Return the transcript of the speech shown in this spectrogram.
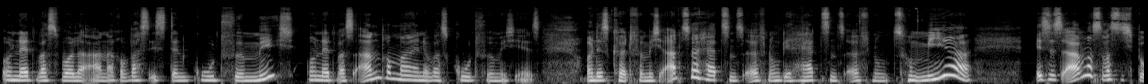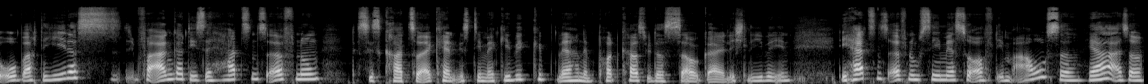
und nicht, was wolle andere, was ist denn gut für mich und nicht, was andere meine, was gut für mich ist. Und es gehört für mich auch zur Herzensöffnung, die Herzensöffnung zu mir. Es ist auch was, ich beobachte. Jeder verankert diese Herzensöffnung. Das ist gerade zur Erkenntnis, die mir Gibi gibt während dem Podcast wieder saugeil. Ich liebe ihn. Die Herzensöffnung sehen wir so oft im Außen. Ja, also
